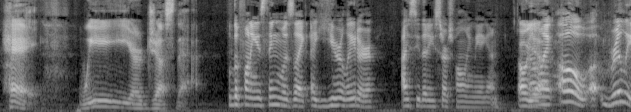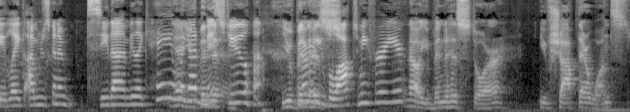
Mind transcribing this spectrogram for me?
"Hey, we are just that." Well, the funniest thing was like a year later, I see that he starts following me again. Oh, And yeah. I'm like, oh, uh, really? Like, I'm just gonna see that and be like, hey, oh Yeah, my god, been to- missed you. you've been Remember his- you blocked me for a year? No, you've been to his store. You've shopped there once.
